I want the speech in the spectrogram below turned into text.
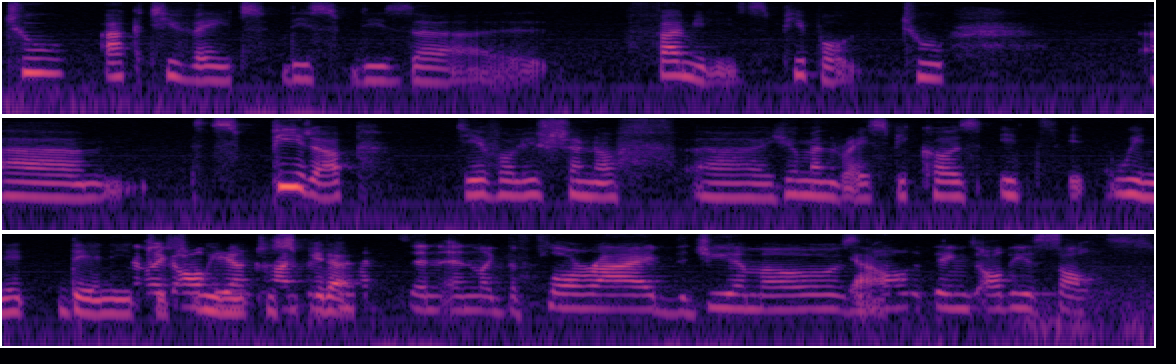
to activate these these uh, families people to um, speed up the evolution of uh, human race because it, it we need they need Like to all we the need to speed up and, and like the fluoride, the GMOs, and all the things, all the assaults,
